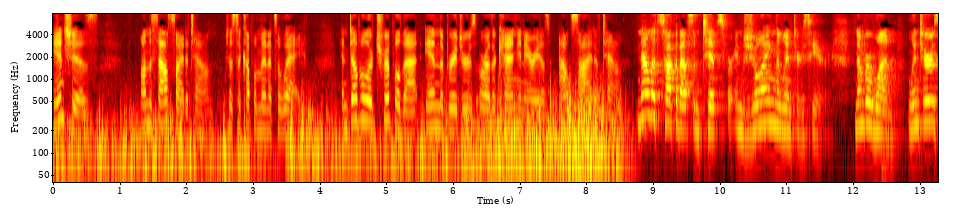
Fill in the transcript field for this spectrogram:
inches on the south side of town, just a couple minutes away and double or triple that in the Bridgers or other canyon areas outside of town. Now let's talk about some tips for enjoying the winters here. Number one, winters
